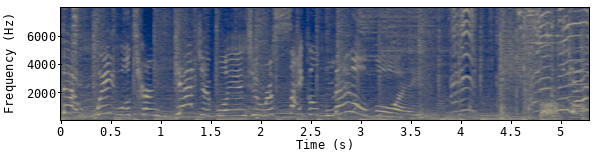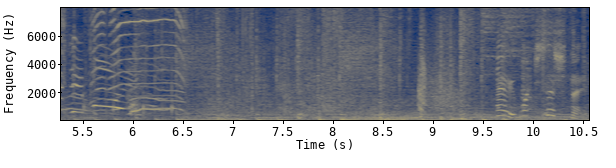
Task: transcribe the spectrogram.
That weight will turn Gadget Boy into recycled metal boy. Gadget Boy! Hey, what's this thing?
